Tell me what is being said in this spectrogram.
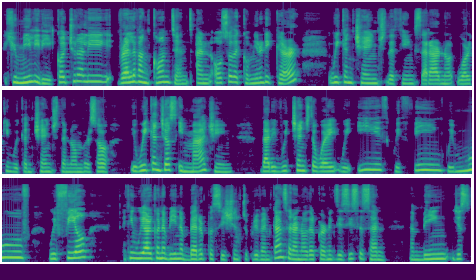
humility, culturally relevant content, and also the community care, we can change the things that are not working. We can change the numbers. So if we can just imagine that if we change the way we eat, we think, we move, we feel, I think we are going to be in a better position to prevent cancer and other chronic diseases and and being just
